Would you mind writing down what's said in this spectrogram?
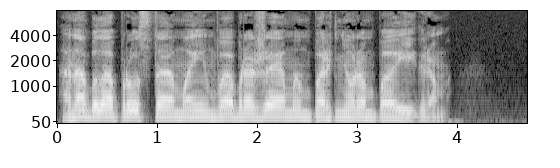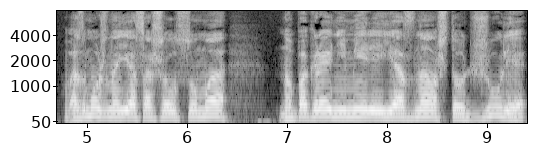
Она была просто моим воображаемым партнером по играм. Возможно, я сошел с ума, но, по крайней мере, я знал, что Джули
